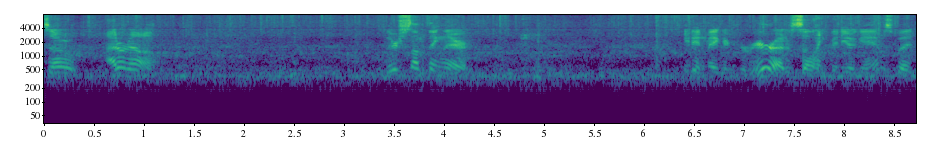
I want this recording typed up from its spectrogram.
So I don't know. There's something there He didn't make a career out of selling video games, but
